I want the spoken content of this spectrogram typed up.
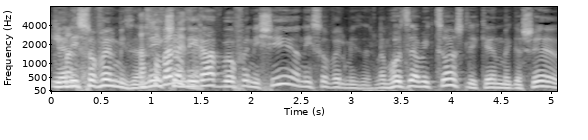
כי אם אני סובל מזה. אתה אני, סובל כשאני מזה. רב באופן אישי, אני סובל מזה. למרות זה המקצוע שלי, כן, מגשר,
